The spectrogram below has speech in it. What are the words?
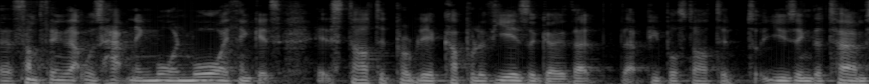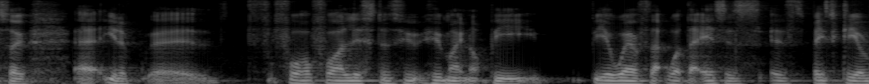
uh, something that was happening more and more. I think it's it started probably a couple of years ago that that people started using the term. So uh, you know uh, for for our listeners who who might not be be aware of that what that is is is basically a,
